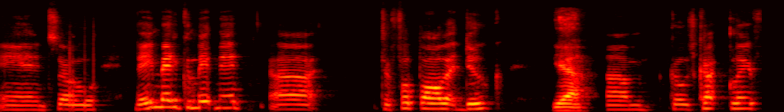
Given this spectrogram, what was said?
And so they made a commitment uh, to football at Duke. Yeah. Um, Coach Cutcliffe,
